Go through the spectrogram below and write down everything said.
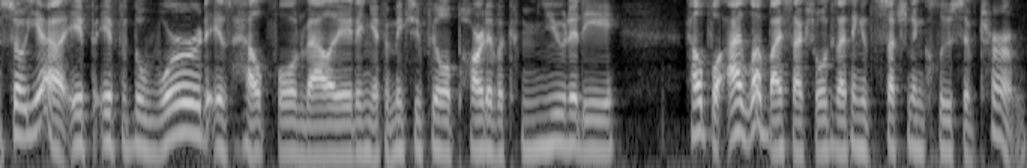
so yeah, if if the word is helpful and validating, if it makes you feel a part of a community, helpful. I love bisexual because I think it's such an inclusive term.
